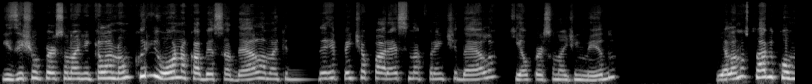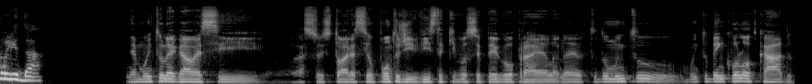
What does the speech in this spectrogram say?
E existe um personagem que ela não criou na cabeça dela, mas que de repente aparece na frente dela, que é o personagem medo, e ela não sabe como lidar. É muito legal esse a sua história, assim, o ponto de vista que você pegou para ela, né? Tudo muito muito bem colocado.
